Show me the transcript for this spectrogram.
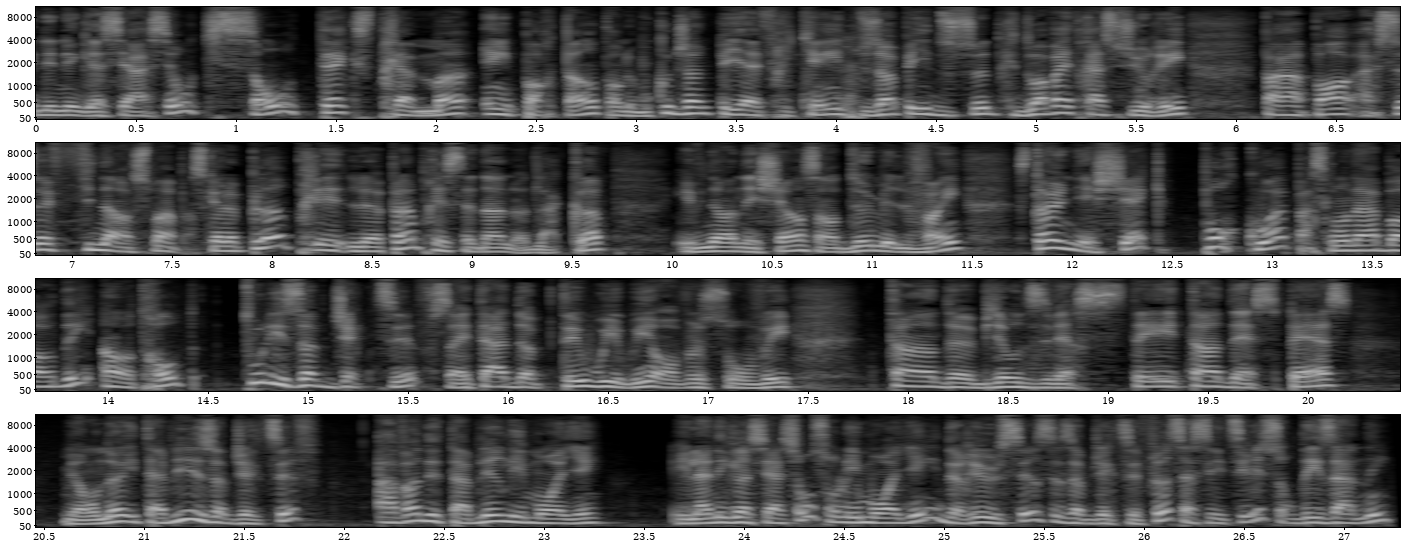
et des négociations qui sont extrêmement importantes. On a beaucoup de gens de pays africains, plusieurs pays du Sud qui doivent être assurés par rapport à ce financement parce que le plan pré- le plan précédent là, de la COP est venu en échéance en 2020. C'était un échec. Pourquoi? Parce qu'on a abordé entre autres tous les objectifs. Ça a été adopté. Oui, oui, on veut sauver tant de biodiversité, tant d'espèces, mais on a établi les objectifs avant d'établir les moyens. Et la négociation sur les moyens de réussir ces objectifs-là, ça s'est tiré sur des années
